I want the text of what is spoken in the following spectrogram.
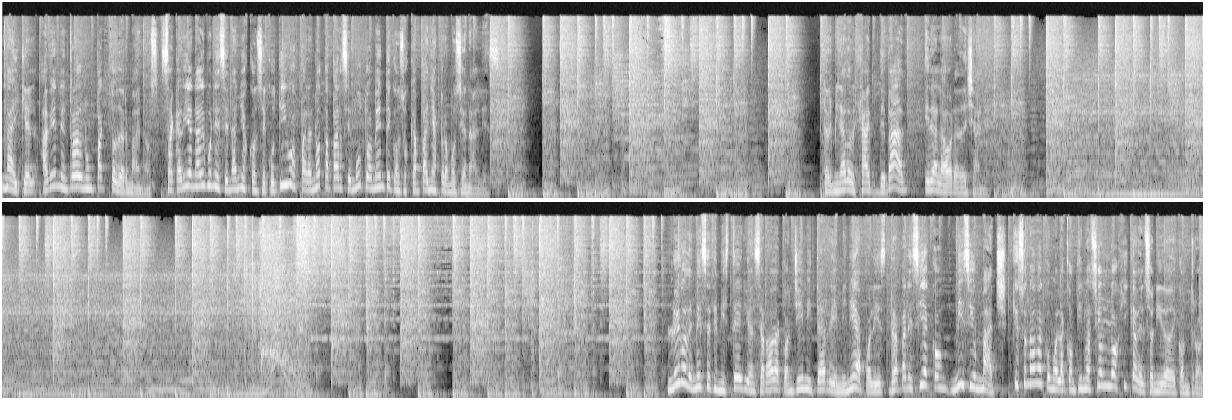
Michael habían entrado en un pacto de hermanos. Sacarían álbumes en años consecutivos para no taparse mutuamente con sus campañas promocionales. Terminado el hype de Bad, era la hora de Janet. Luego de meses de misterio encerrada con Jimmy Terry en Minneapolis, reaparecía con Miss You Match, que sonaba como la continuación lógica del sonido de control.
